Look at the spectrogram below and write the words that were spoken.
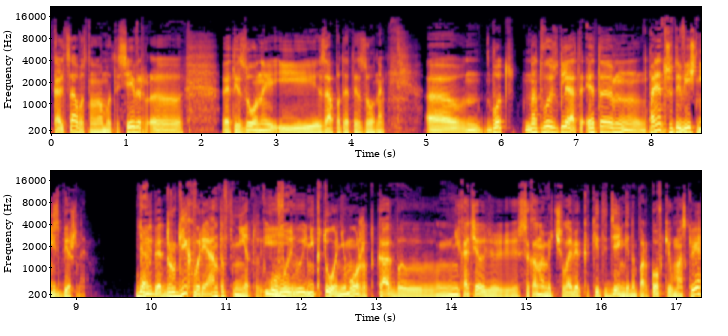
кольца, в основном это север э, этой зоны и запад этой зоны. Э, вот, на твой взгляд, это понятно, что это вещь неизбежная. Да. Других вариантов нету. И Увы. никто не может, как бы не хотел сэкономить человек какие-то деньги на парковке в Москве,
